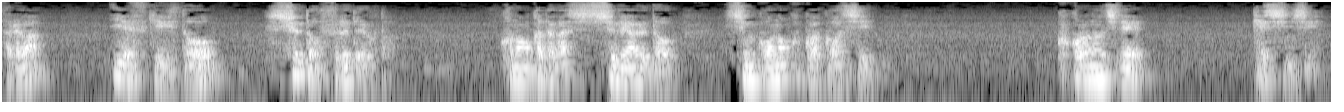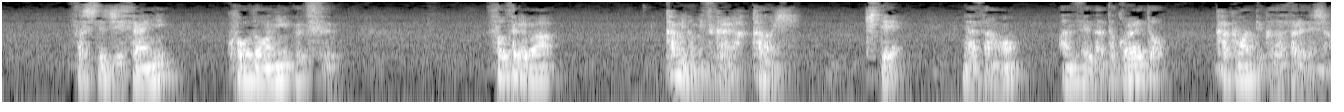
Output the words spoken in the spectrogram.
それはイエス・キリストを主とするということ。このお方が主であると信仰の告白をし心の内で決心しそして実際に行動に移す。そうすれば神の自らがかの日来て皆さんを安全なところへとかくまってくださるでしょう。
